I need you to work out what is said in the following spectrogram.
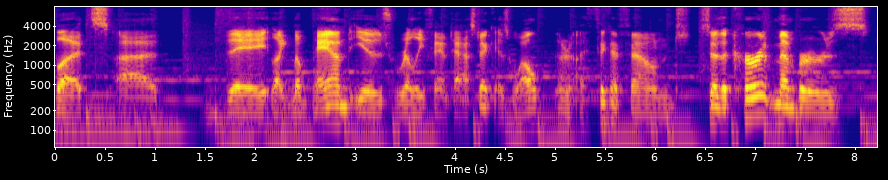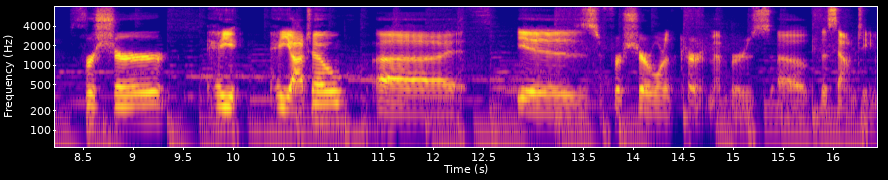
but uh, they like the band is really fantastic as well. I, don't know, I think I found so the current members for sure. Hey, Hayato uh, is for sure one of the current members of the sound team.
